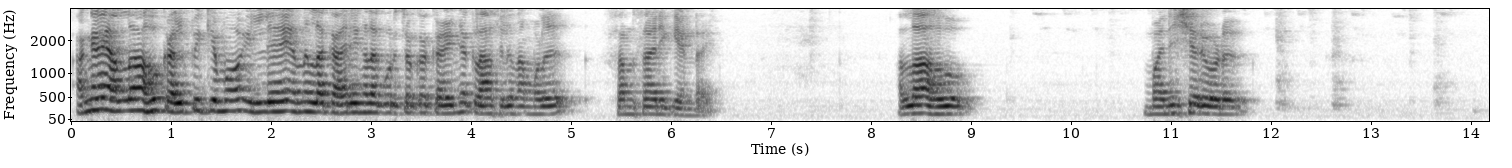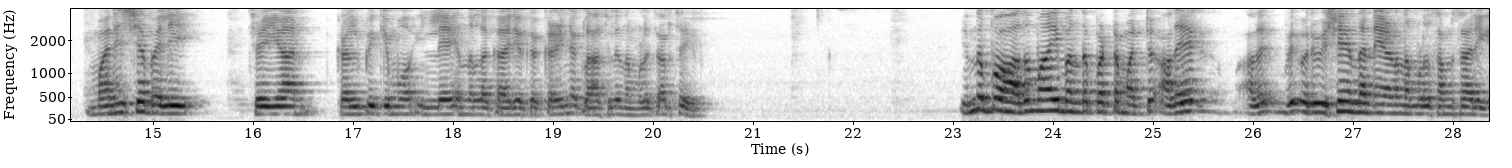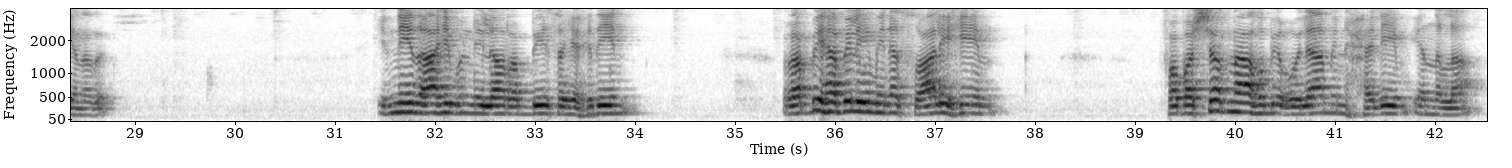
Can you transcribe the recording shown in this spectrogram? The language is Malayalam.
അങ്ങനെ അള്ളാഹു കൽപ്പിക്കുമോ ഇല്ലേ എന്നുള്ള കാര്യങ്ങളെക്കുറിച്ചൊക്കെ കഴിഞ്ഞ ക്ലാസ്സിൽ നമ്മൾ സംസാരിക്കേണ്ടായി. അള്ളാഹു മനുഷ്യരോട് മനുഷ്യബലി ചെയ്യാൻ കൽപ്പിക്കുമോ ഇല്ലേ എന്നുള്ള കാര്യമൊക്കെ കഴിഞ്ഞ ക്ലാസ്സിൽ നമ്മൾ ചർച്ച ചെയ്തു. ഇന്നിപ്പോൾ അതുമായി ബന്ധപ്പെട്ട മറ്റ് അതേ അത് ഒരു വിഷയം തന്നെയാണ് നമ്മൾ സംസാരിക്കുന്നത്. ഇന്നി ദാഹിബുൻ ഇല റബ്ബി സയഹ്ദീൻ റബ്ബി ഹബിലി മിനസ് സ്വാലിഹീൻ ഫബഷർനാഹു ബി ഗുലാമിൻ ഹലീം എന്നുള്ള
